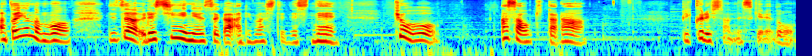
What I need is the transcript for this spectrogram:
あというのも実は嬉しいニュースがありましてですね。今日朝起きたらびっくりしたんですけれど。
